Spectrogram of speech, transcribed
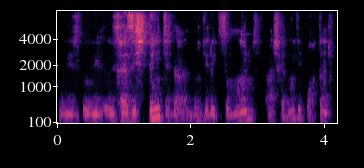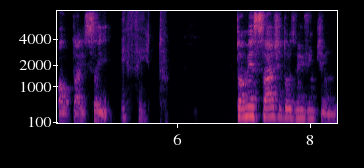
os, os resistentes da, dos direitos humanos, acho que é muito importante pautar isso aí. Perfeito. Então, a mensagem de 2021.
